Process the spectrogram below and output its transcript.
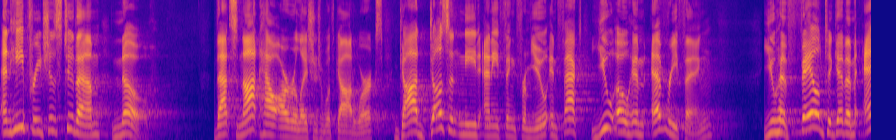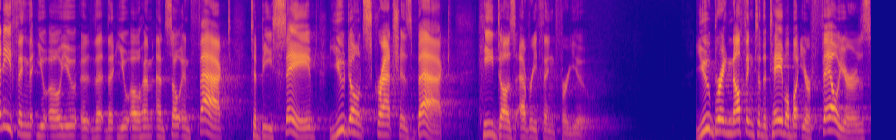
and he preaches to them no. That's not how our relationship with God works. God doesn't need anything from you. In fact, you owe him everything. You have failed to give him anything that you owe you uh, that, that you owe him. And so in fact, to be saved, you don't scratch his back. He does everything for you. You bring nothing to the table but your failures,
